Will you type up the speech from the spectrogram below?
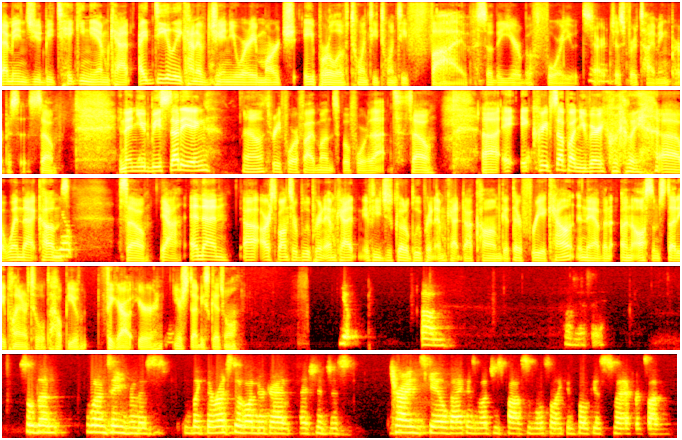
That means you'd be taking the MCAT ideally kind of January, March, April of 2025. So the year before you would start, Mhm. just for timing purposes. So, and then you'd be studying, you know, three, four, five months before that. So uh, it, it creeps up on you very quickly uh, when that comes. Yep. So yeah, and then uh, our sponsor Blueprint MCAT. If you just go to blueprintmcat.com, get their free account, and they have an, an awesome study planner tool to help you figure out your your study schedule. Yep. Um, what was I say? So then, what I'm taking from this, like the rest of undergrad, I should just try and scale back as much as possible so I can focus my efforts on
